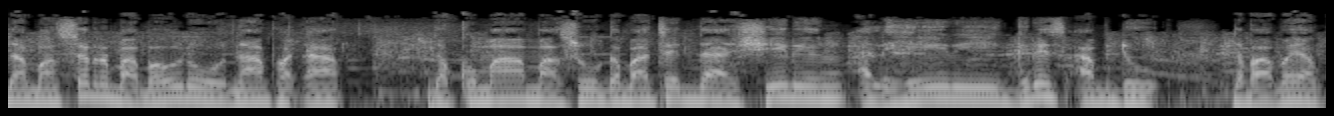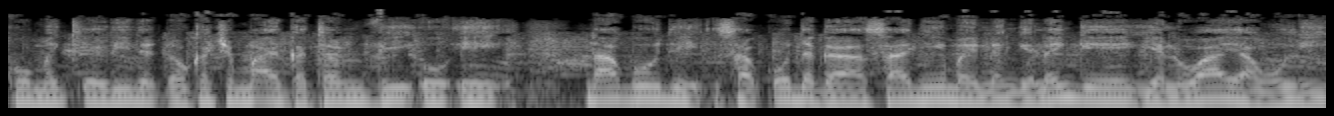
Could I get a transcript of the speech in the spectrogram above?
da masur babauro na faɗa da kuma masu gabatar da shirin alheri grace abdu da baba yakubu makeri da daukacin ma'aikatan voa na gode sako daga sani mai lange-lange yalwa ya wuri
